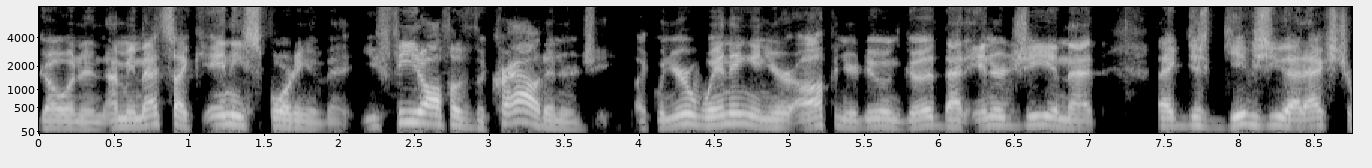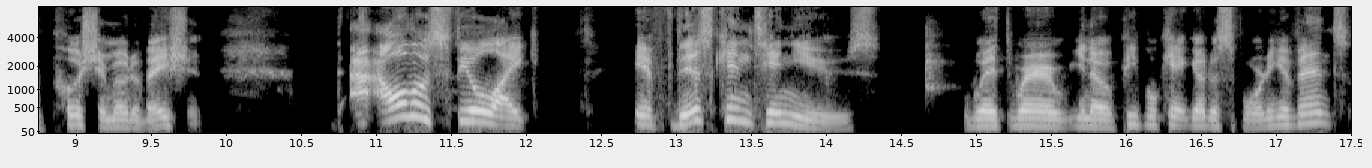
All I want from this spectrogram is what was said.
going in. I mean, that's like any sporting event. You feed off of the crowd energy. Like when you're winning and you're up and you're doing good, that energy and that that just gives you that extra push and motivation. I almost feel like if this continues with where you know people can't go to sporting events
